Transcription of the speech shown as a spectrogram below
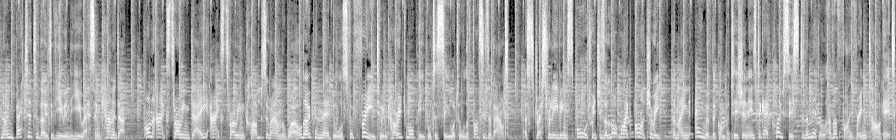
known better to those of you in the US and Canada. On Axe Throwing Day, axe throwing clubs around the world open their doors for free to encourage more people to see what all the fuss is about. A stress relieving sport which is a lot like archery, the main aim of the competition is to get closest to the middle of a five ring target.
